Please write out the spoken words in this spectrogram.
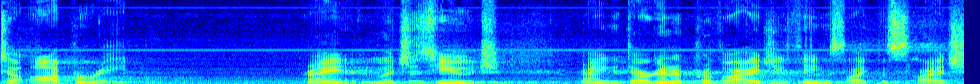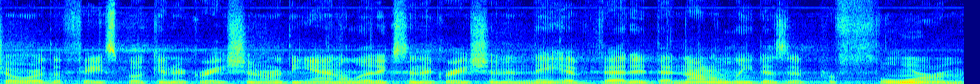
to operate, right? Which is huge, right? They're going to provide you things like the slideshow or the Facebook integration or the analytics integration, and they have vetted that not only does it perform,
